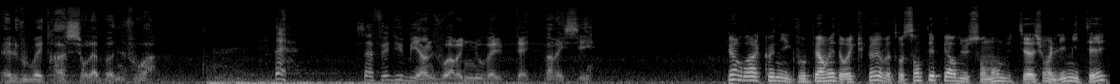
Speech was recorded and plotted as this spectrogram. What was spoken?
Elle vous mettra sur la bonne voie. Ça fait du bien de voir une nouvelle tête par ici. Cœur draconique vous permet de récupérer votre santé perdue. Son nombre d'utilisation est limité.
